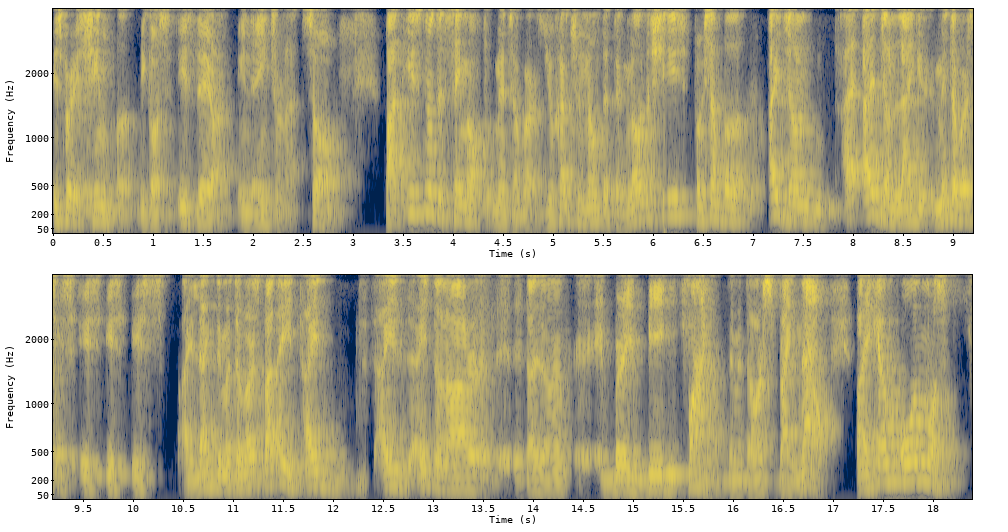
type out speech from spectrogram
It's very simple because it's there in the internet. So, but it's not the same of metaverse. You have to know the technologies. For example, I don't, I, I don't like metaverse. Is, is is is I like the metaverse, but I I I, I don't are I don't a very big fan of the metaverse right now. I have almost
